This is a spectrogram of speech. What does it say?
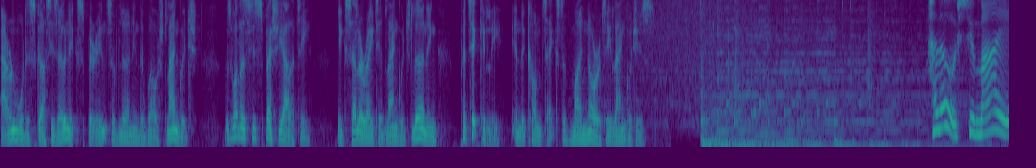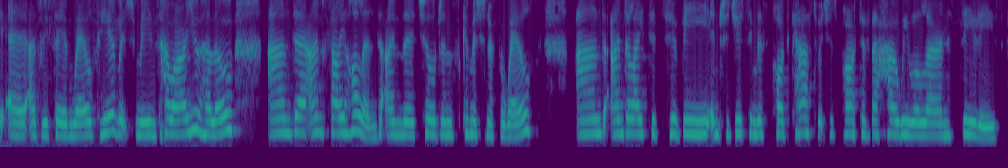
Aran will discuss his own experience of learning the Welsh language, as well as his speciality, accelerated language learning, particularly in the context of minority languages. Hello, Shwmae, uh, as we say in Wales here, which means how are you? Hello. And uh, I'm Sally Holland. I'm the Children's Commissioner for Wales. And I'm delighted to be introducing this podcast, which is part of the How We Will Learn series.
